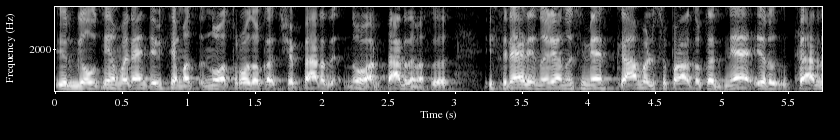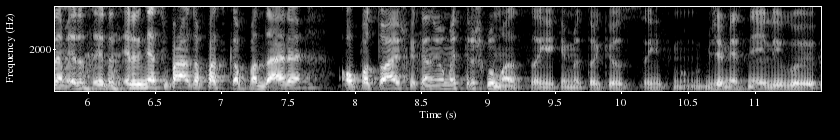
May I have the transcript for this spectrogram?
Ir galutiniam variantė visiems, nu, atrodo, kad čia perdavimas, nu, ar perdavimas, kad jis realiai norėjo nusimesti kamuolį, suprato, kad ne, ir perdavim, ir, ir, ir nesuprato pats, ką padarė, o po to, aišku, ten jau meistriškumas, sakykime, tokius, sakykime, žemesniai lygui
